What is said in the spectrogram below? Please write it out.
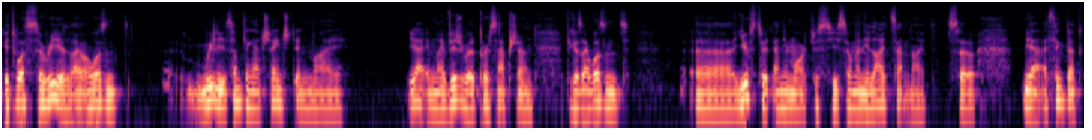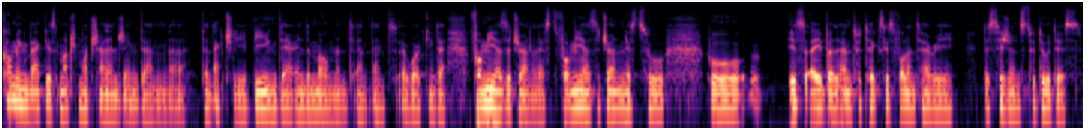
It was surreal. I wasn't uh, really something had changed in my, yeah, in my visual perception, because I wasn't uh, used to it anymore to see so many lights at night. So yeah, I think that coming back is much more challenging than uh, than actually being there in the moment and and uh, working there. For me as a journalist, for me as a journalist who who is able and who takes his voluntary decisions to do this,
